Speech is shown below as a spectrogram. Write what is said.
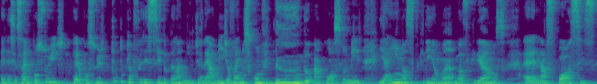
é necessário possuir. Quero possuir tudo que é oferecido pela mídia, né? A mídia vai nos convidando a consumir. E aí nós criamos, nós criamos é, nas posses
